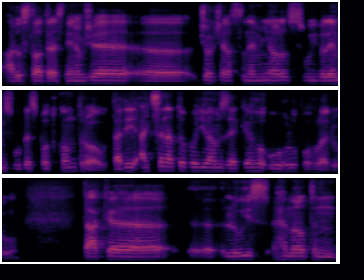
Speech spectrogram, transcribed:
a dostal trest, jenomže uh, George Russell neměl svůj Williams vůbec pod kontrolou. Tady, ať se na to podívám z jakého úhlu pohledu, tak uh, Lewis Hamilton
